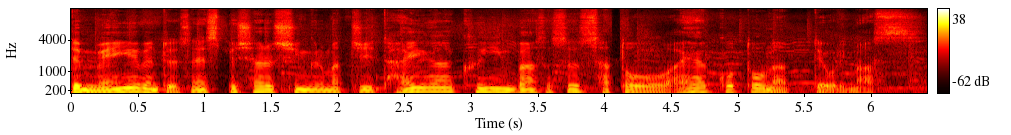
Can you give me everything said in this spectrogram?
で、メインイベントですね、スペシャルシングルマッチ、タイガークイーン VS 佐藤綾子となっております。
